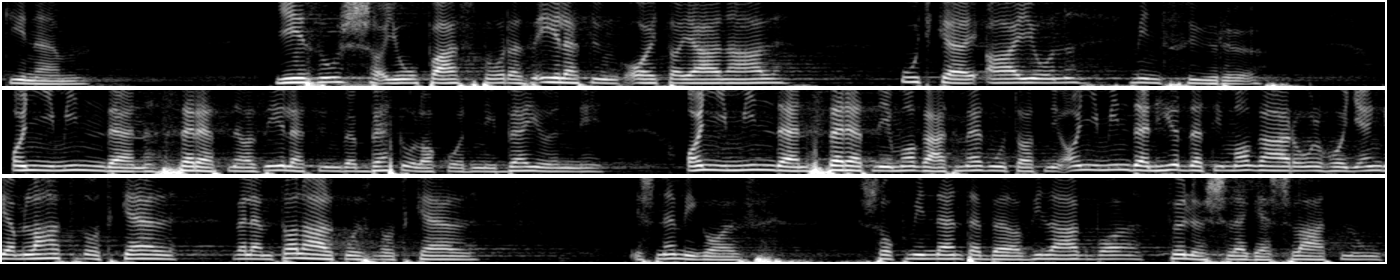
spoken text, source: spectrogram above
ki nem. Jézus, a jó pásztor, az életünk ajtajánál úgy kell álljon, mint szűrő. Annyi minden szeretne az életünkbe betolakodni, bejönni, annyi minden szeretné magát megmutatni, annyi minden hirdeti magáról, hogy engem látnod kell, velem találkoznod kell. És nem igaz. Sok mindent ebben a világban fölösleges látnunk.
